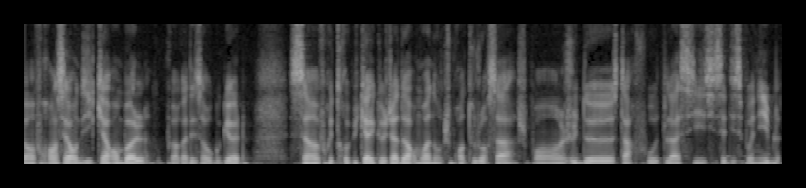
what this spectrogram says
en français on dit carambole. Vous pouvez regarder sur Google. C'est un fruit tropical que j'adore moi, donc je prends toujours ça. Je prends un jus de starfruit là si c'est disponible.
